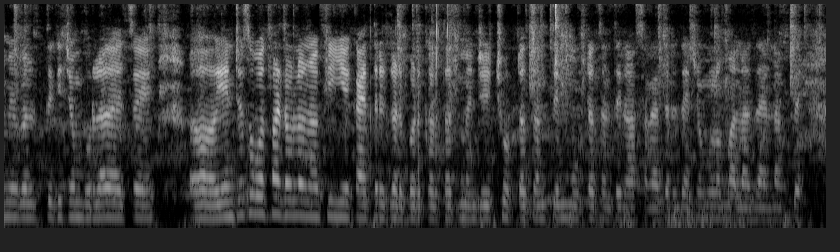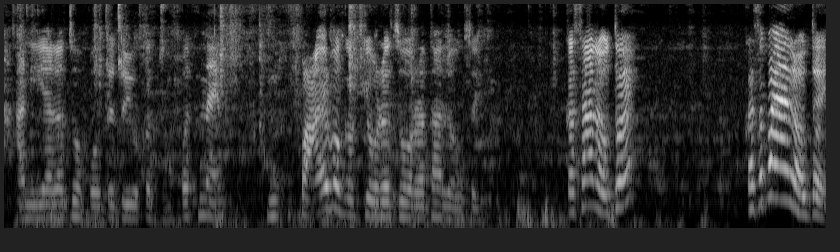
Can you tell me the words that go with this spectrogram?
मी बोलते की चेंबूरला जायचं आहे यांच्यासोबत पाठवलं ना की हे काहीतरी गडबड करतात म्हणजे छोटं चालते मोठं चालते असं काहीतरी. त्याच्यामुळं मला जायला लागतं आणि याला झोपवते तो योका झोपत नाही. पाय बघा केवढं जोरात हलवतो आहे कसा आहे कसं पाय हलवतो आहे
